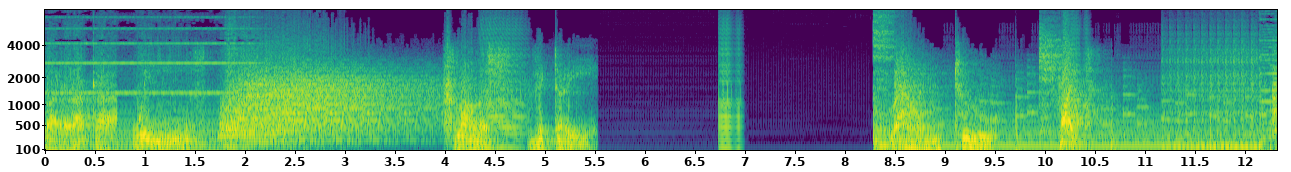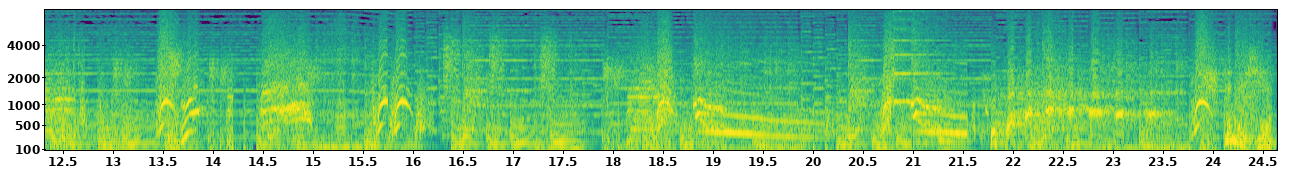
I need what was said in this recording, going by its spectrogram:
Baraka wins. Flawless victory. Round two. Finish him.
